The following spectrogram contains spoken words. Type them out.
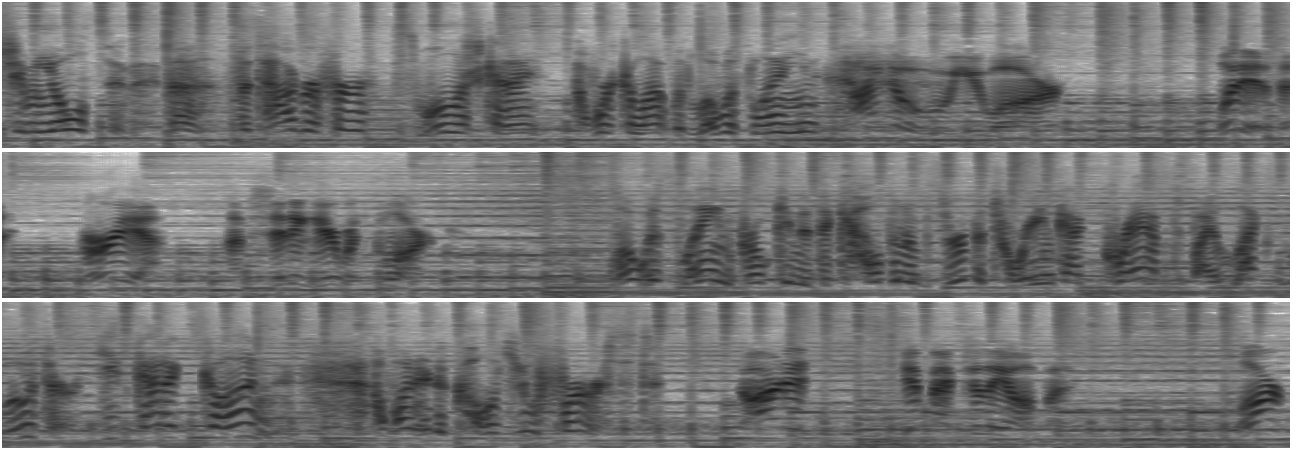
Jimmy Olsen, the photographer, smallish guy. I work a lot with Lois Lane. I know who you are. What is it? Hurry up. I'm sitting here with Clark. Lois Lane broke into the Kelvin Observatory and got grabbed by Lex Luthor. He's got a gun. I wanted to call you first. Darn it. Get back to the office. Clark,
